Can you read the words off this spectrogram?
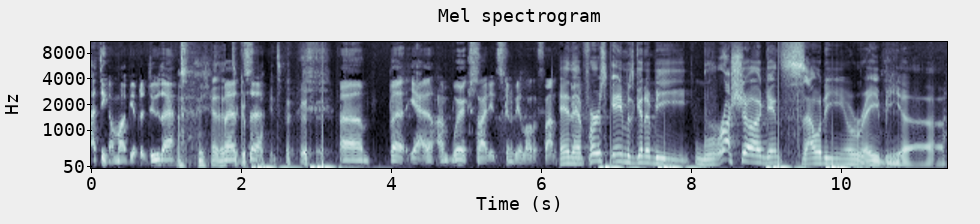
I think I might be able to do that. yeah, that's a But, good uh, point. um, but yeah, I'm, we're excited. It's going to be a lot of fun. And that first game is going to be Russia against Saudi Arabia.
